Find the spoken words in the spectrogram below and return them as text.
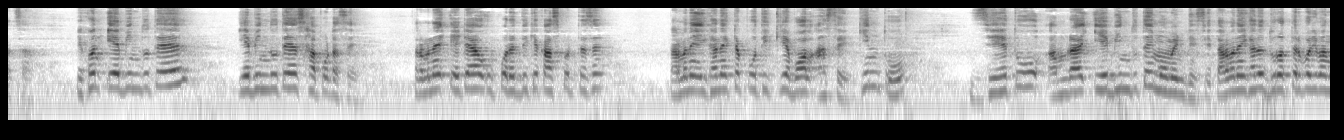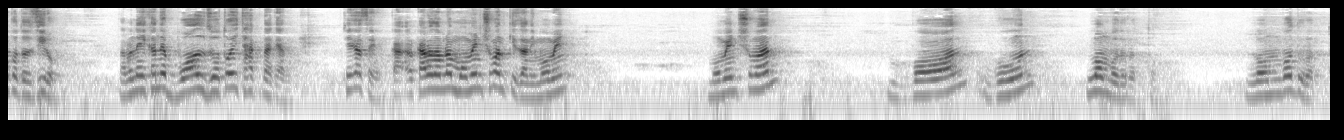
আচ্ছা এখন এ বিন্দুতে এ বিন্দুতে সাপোর্ট আছে। তার মানে এটা উপরের দিকে কাজ করতেছে। তার মানে এখানে একটা প্রতিক্রিয়া বল আছে। কিন্তু যেহেতু আমরা এ বিন্দুতেই মোমেন্ট নিচ্ছি তার মানে এখানে দূরত্বের পরিমাণ কত? জিরো তার মানে এখানে বল যতই থাক না কেন, ঠিক আছে? কারণ আমরা মোমেন্ট সমান কি জানি? মোমেন্ট মোমেন্ট সমান বল গুণ লম্ব দূরত্ব। লম্ব দূরত্ব।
